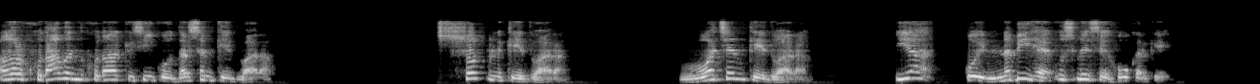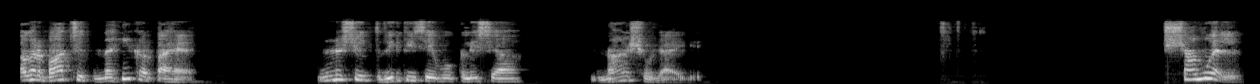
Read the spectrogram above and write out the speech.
अगर खुदाबंद खुदा किसी को दर्शन के द्वारा, स्वप्न के द्वारा, वचन के द्वारा, या कोई नबी है उसमें से होकर के अगर बातचीत नहीं करता है, निश्चित रीति से वो कलिसिया नाश हो जाएगी। शामुएल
